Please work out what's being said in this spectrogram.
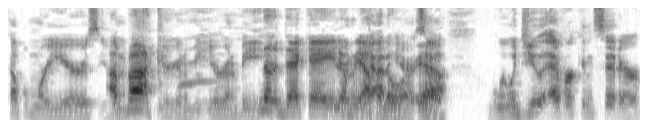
A couple more years, A you're gonna buck. be, you're gonna be, you're gonna be Another decade, he'll gonna be out the outta door. here. Yeah. So, would you ever consider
